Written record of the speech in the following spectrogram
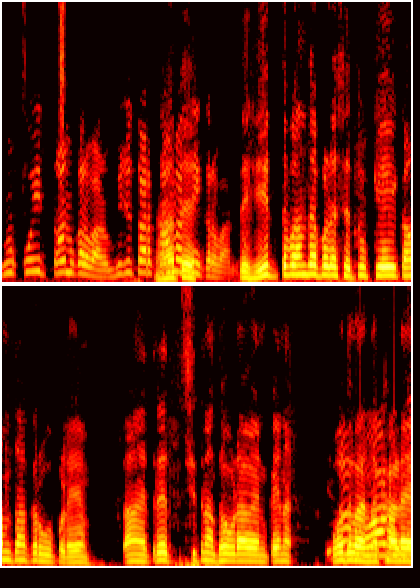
હું કોઈ જ કામ કરવાનું બીજું તાર હા, કામ જ તે- નહીં કરવાનું તે હિત તો બાંધા પડે છે તું કે કામ ત્યાં કરવું પડે એમ ત્યાં એટલે સિત્રા ધોવડાવે ને કઈ પોદળા નખાડે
